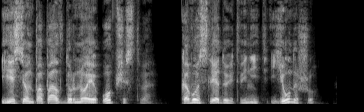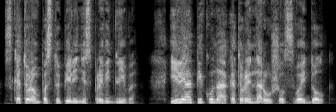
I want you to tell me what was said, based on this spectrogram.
И если он попал в дурное общество, кого следует винить? Юношу, с которым поступили несправедливо, или опекуна, который нарушил свой долг?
